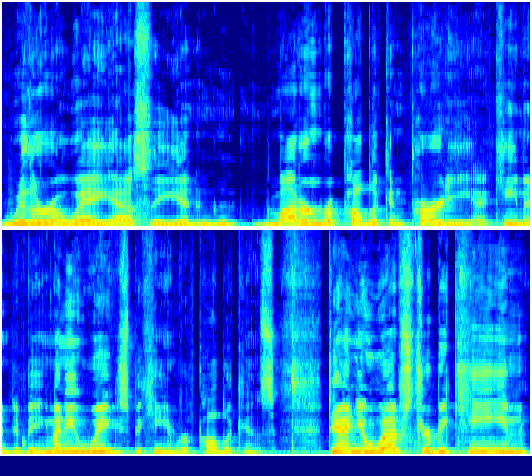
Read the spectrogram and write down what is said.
wither away as the, uh, the modern Republican Party uh, came into being. Many Whigs became Republicans. Daniel Webster became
